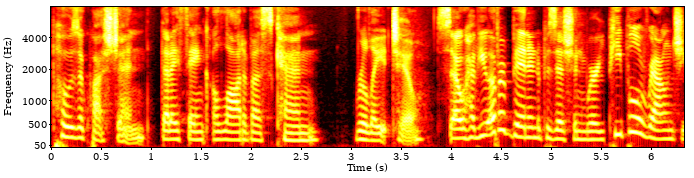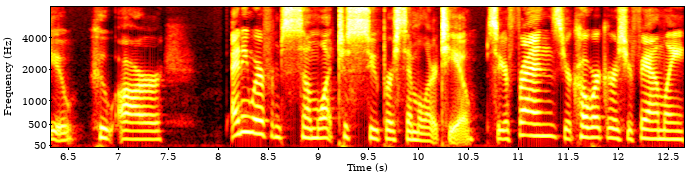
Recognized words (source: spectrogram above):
pose a question that I think a lot of us can relate to. So, have you ever been in a position where people around you who are anywhere from somewhat to super similar to you. So your friends, your coworkers, your family,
